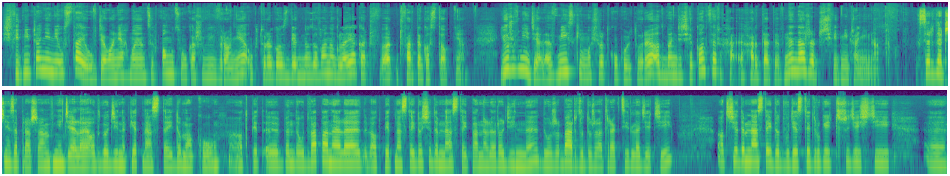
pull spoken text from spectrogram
Świdniczanie nie ustają w działaniach mających pomóc Łukaszowi Wronie, u którego zdiagnozowano glejaka czwa- czwartego stopnia. Już w niedzielę w Miejskim Ośrodku Kultury odbędzie się koncert cha- charytatywny na rzecz Świdniczanina. Serdecznie zapraszam w niedzielę od godziny 15 do MOKU. Y, będą dwa panele, od 15 do 17 panel rodzinny, dużo, bardzo dużo atrakcji dla dzieci. Od 17 do 22.30 y,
